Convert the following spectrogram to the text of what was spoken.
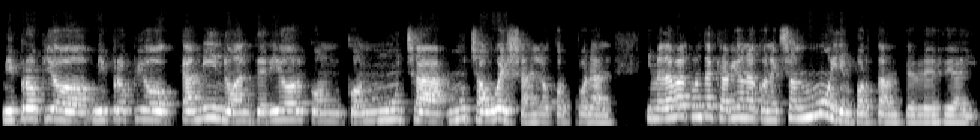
mi propio, mi propio camino anterior con, con mucha, mucha huella en lo corporal. Y me daba cuenta que había una conexión muy importante desde ahí.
